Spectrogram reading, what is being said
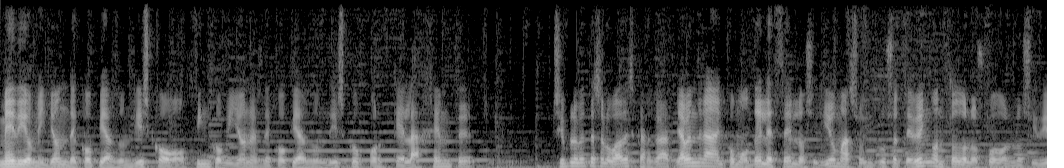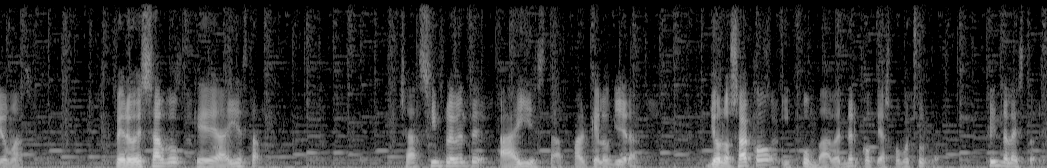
medio millón de copias de un disco o 5 millones de copias de un disco porque la gente simplemente se lo va a descargar. Ya vendrán como DLC los idiomas o incluso te vengo en todos los juegos los idiomas. Pero es algo que ahí está. O sea, simplemente ahí está, para el que lo quiera. Yo lo saco y pum, va a vender copias como churros. Fin de la historia.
